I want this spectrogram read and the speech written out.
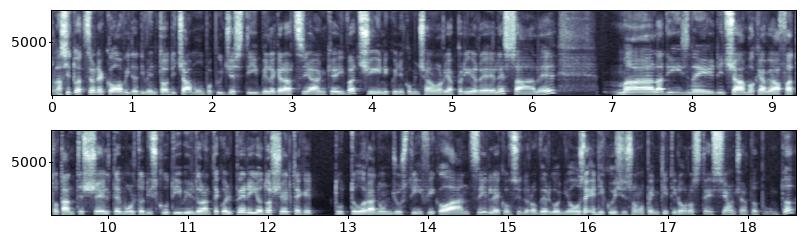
la situazione Covid diventò diciamo un po' più gestibile grazie anche ai vaccini, quindi cominciarono a riaprire le sale, ma la Disney diciamo che aveva fatto tante scelte molto discutibili durante quel periodo, scelte che tuttora non giustifico, anzi le considero vergognose e di cui si sono pentiti loro stessi a un certo punto.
